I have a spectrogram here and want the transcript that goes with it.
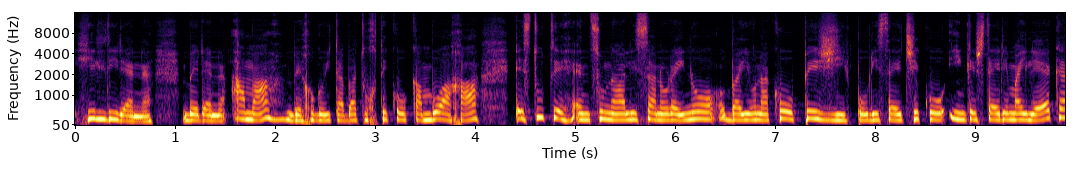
hildiren. Beren ama, berrogoita bat urteko kanboaja, ez dute entzuna alizan oraino baionako peji poliza etxeko inkesta ere maileek,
